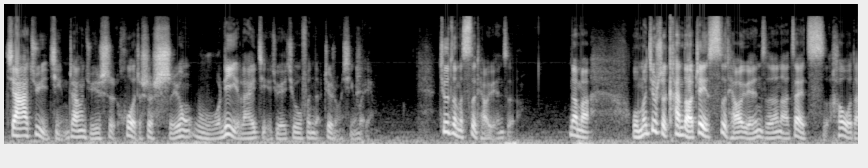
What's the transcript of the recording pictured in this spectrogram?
加剧紧张局势或者是使用武力来解决纠纷的这种行为。就这么四条原则。那么。我们就是看到这四条原则呢，在此后的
